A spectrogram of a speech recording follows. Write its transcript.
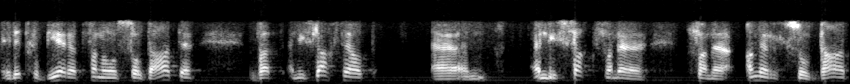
het dit gebeur dat van ons soldate wat in die slagveld ehm um, in die sak van 'n van 'n ander soldaat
